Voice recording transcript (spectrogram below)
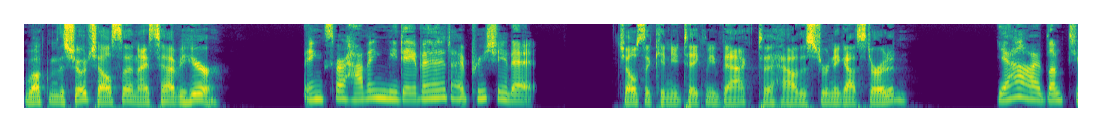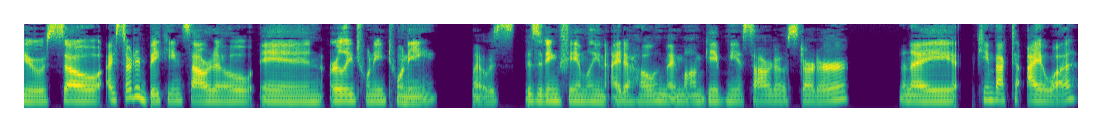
Welcome to the show, Chelsa. Nice to have you here. Thanks for having me, David. I appreciate it. Chelsa, can you take me back to how this journey got started? Yeah, I'd love to. So I started baking sourdough in early 2020. I was visiting family in Idaho and my mom gave me a sourdough starter. Then I came back to Iowa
